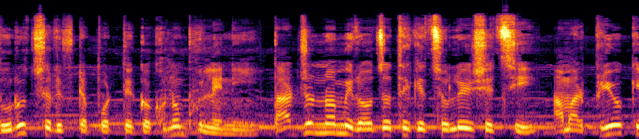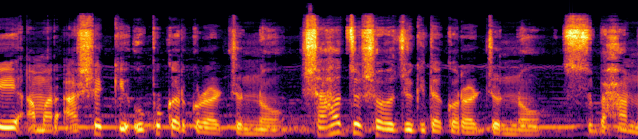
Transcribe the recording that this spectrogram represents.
দুরুদ শরীফটা পড়তে কখনো ভুলেনি। তার জন্য আমি রজা থেকে চলে এসেছি, আমার প্রিয়কে, আমার আশেককে উপকার করার জন্য, সাহায্য সহযোগিতা করার জন্য। সুবাহান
